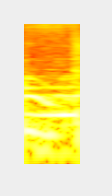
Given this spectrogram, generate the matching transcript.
Ooh.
